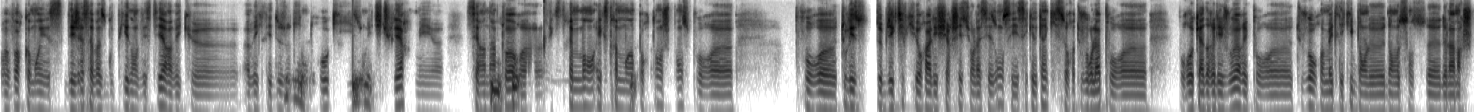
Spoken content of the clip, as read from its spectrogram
on va voir comment déjà ça va se goupiller dans le vestiaire avec, euh, avec les deux autres centraux qui sont les titulaires. Mais euh, c'est un apport extrêmement, extrêmement important, je pense, pour pour euh, tous les objectifs qu'il y aura à aller chercher sur la saison. C'est quelqu'un qui sera toujours là pour, euh, pour recadrer les joueurs et pour euh, toujours remettre l'équipe dans le, dans le sens de la marche.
